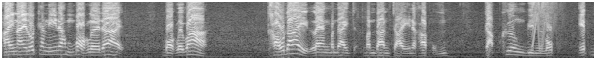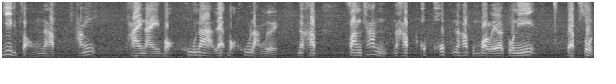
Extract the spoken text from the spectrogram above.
ภายในรถคันนี้นะผมบอกเลยได้ บอกเลยว่า เขาได้แรงบันไดบันดาลใจนะครับผมกับเครื่องบินลบ F22 นะครับ ทั้งภายในเบาะคู่หน้าและเบาะคู่หลังเลยนะครับ ฟังก์ชันนะครับ ครบๆนะครับ ผมบอกเลยว่าตัวนี้แบบสุด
